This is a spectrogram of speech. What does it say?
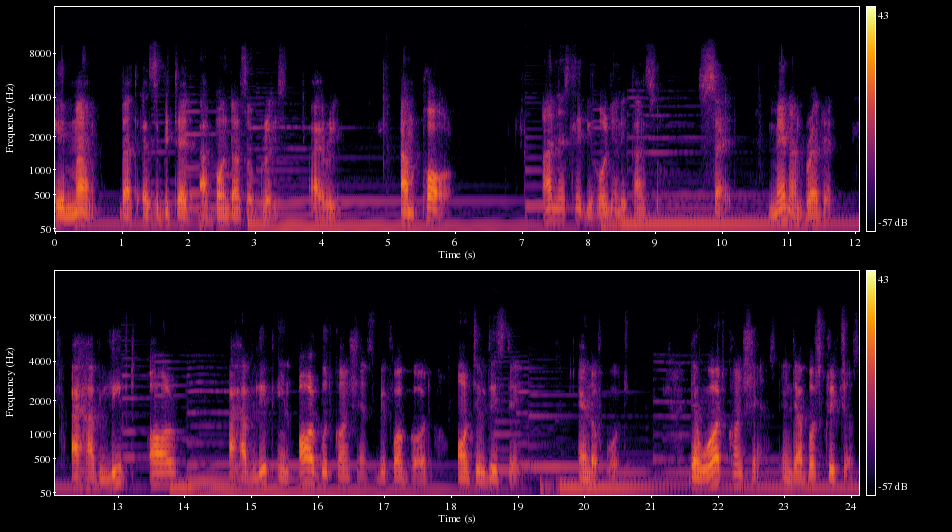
A man that exhibited abundance of grace. I read. And Paul, earnestly beholding the council, said, Men and brethren, I have lived all I have lived in all good conscience before God until this day. End of quote. The word conscience in the above scriptures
